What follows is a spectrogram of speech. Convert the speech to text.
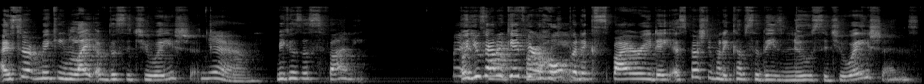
I start making light of the situation Yeah. because it's funny. But you got to give your hope an expiry date, especially when it comes to these new situations.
